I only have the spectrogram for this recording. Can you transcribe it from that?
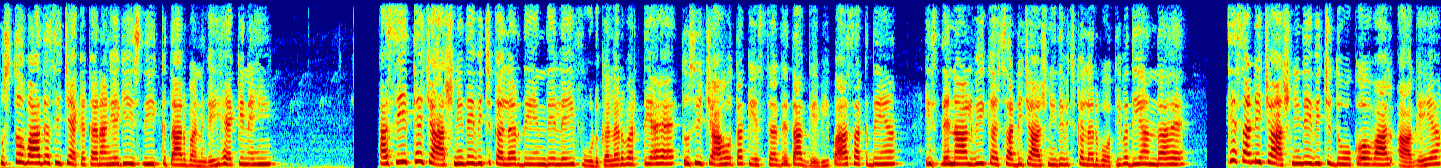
ਉਸ ਤੋਂ ਬਾਅਦ ਅਸੀਂ ਚੈੱਕ ਕਰਾਂਗੇ ਕਿ ਇਸ ਦੀ ਇੱਕ ਤਾਰ ਬਣ ਗਈ ਹੈ ਕਿ ਨਹੀਂ। ਅਸੀਂ ਇੱਥੇ ਚਾਸ਼ਨੀ ਦੇ ਵਿੱਚ ਕਲਰ ਦੇਣ ਦੇ ਲਈ ਫੂਡ ਕਲਰ ਵਰਤਿਆ ਹੈ। ਤੁਸੀਂ ਚਾਹੋ ਤਾਂ ਕੇਸਰ ਦੇ ਧਾਗੇ ਵੀ ਪਾ ਸਕਦੇ ਆ ਇਸ ਦੇ ਨਾਲ ਵੀ ਕ- ਸਾਡੀ ਚਾਸ਼ਨੀ ਦੇ ਵਿੱਚ ਕਲਰ ਬਹੁਤ ਹੀ ਵਧੀਆ ਆਂਦਾ ਹੈ। ਇੱਥੇ ਸਾਡੀ ਚਾਸ਼ਨੀ ਦੇ ਵਿੱਚ ਦੋ ਕੋਵਾਲ ਆ ਗਏ ਆ।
